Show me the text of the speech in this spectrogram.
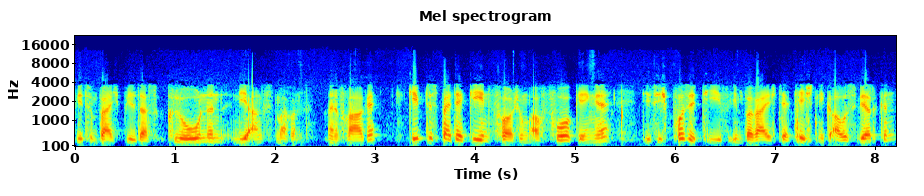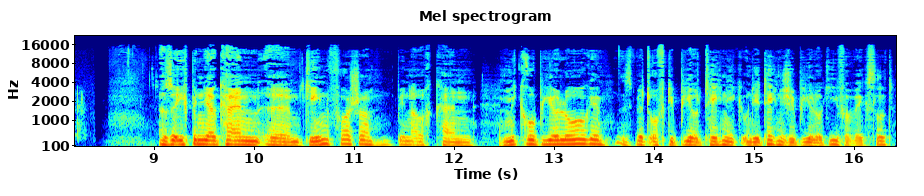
wie zum Beispiel das Klonen nie Angst machen. Meine Frage? Gibt es bei der Genforschung auch Vorgänge, die sich positiv im Bereich der Technik auswirken? Also ich bin ja kein äh, Genforscher, bin auch kein Mikrobiologe. Es wird oft die Biotechnik und die technische Biologie verwechselt.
